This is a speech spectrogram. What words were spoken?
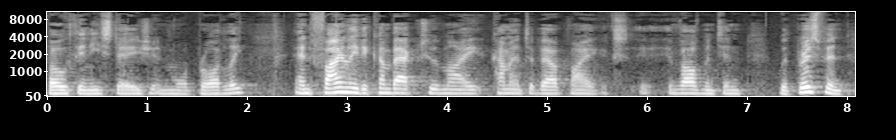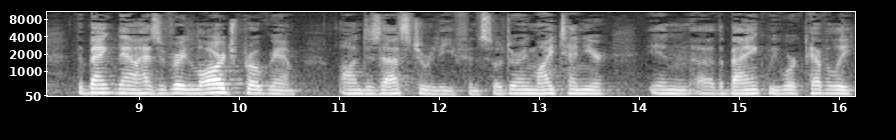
both in East Asia and more broadly. And finally, to come back to my comment about my involvement in with Brisbane, the bank now has a very large program on disaster relief. And so during my tenure in uh, the bank, we worked heavily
